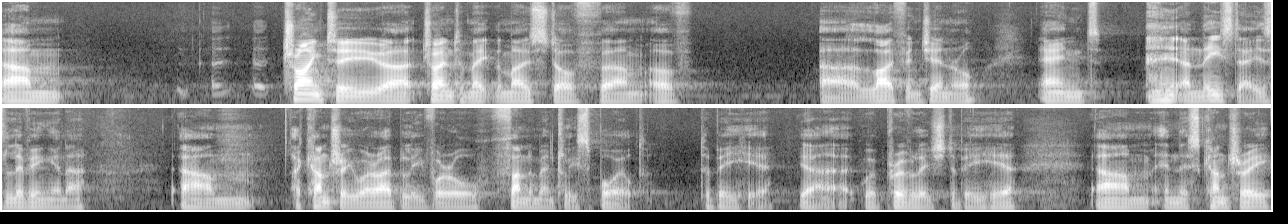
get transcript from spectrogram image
Um, trying to uh, trying to make the most of um, of uh, life in general, and and these days living in a um, a country where I believe we're all fundamentally spoiled to be here. Yeah, we're privileged to be here um, in this country.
